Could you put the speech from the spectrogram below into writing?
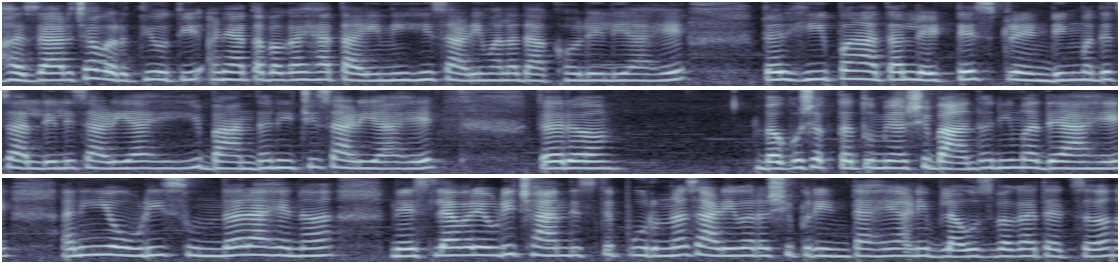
हजारच्या वरती होती. आणि आता बघा ह्या ताईनी ही साडी मला दाखवलेली आहे. तर ही पण आता लेटेस्ट ट्रेंडिंगमध्ये चाललेली साडी आहे. ही बांधणीची साडी आहे. तर बघू शकता तुम्ही अशी बांधणीमध्ये आहे आणि एवढी सुंदर आहे ना नेसल्यावर एवढी छान दिसते. पूर्ण साडीवर अशी प्रिंट आहे आणि ब्लाऊज बघा त्याचं.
